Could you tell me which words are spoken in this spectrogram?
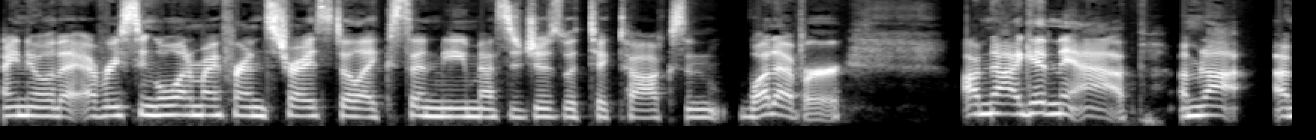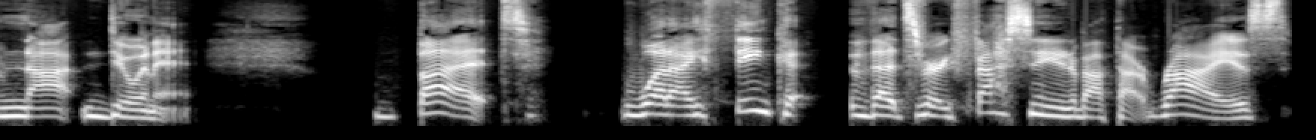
I know that every single one of my friends tries to like send me messages with TikToks and whatever. I'm not getting the app. I'm not I'm not doing it. But what I think that's very fascinating about that rise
